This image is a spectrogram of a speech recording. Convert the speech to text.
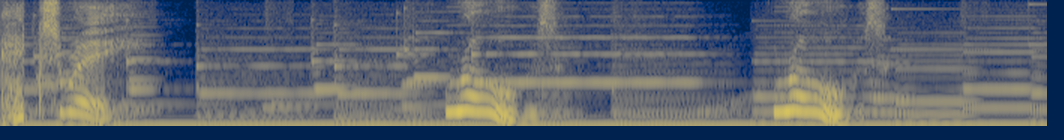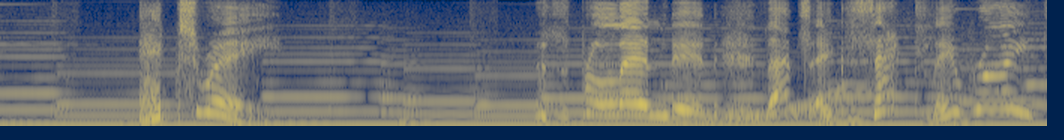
X-ray. Rose. Rose. X-ray. Splendid! That's exactly right.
